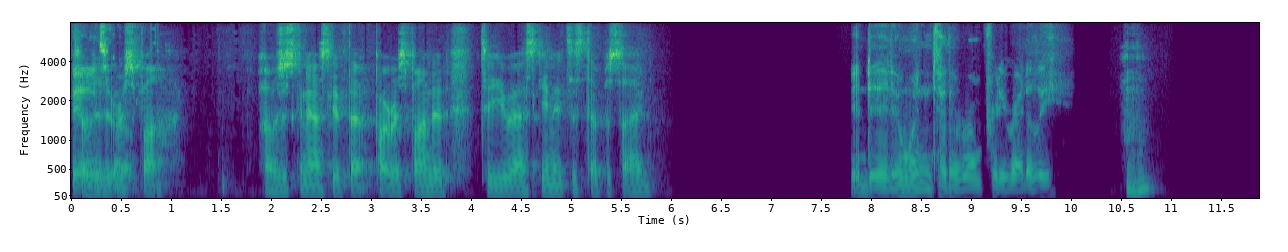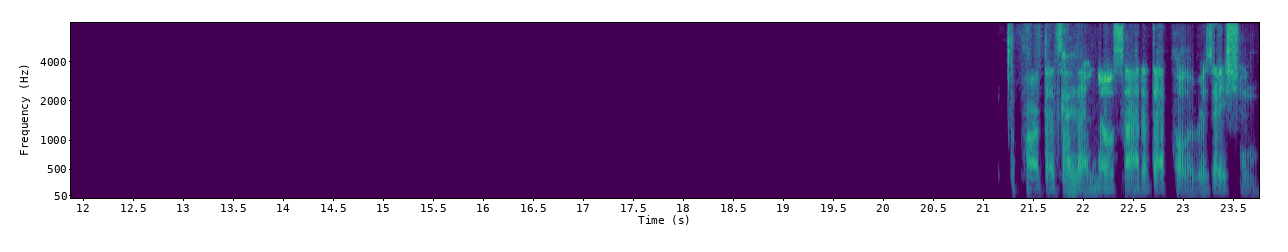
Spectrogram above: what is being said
So does it respond i was just going to ask if that part responded to you asking it to step aside. It did. It went into the room pretty readily. Mm-hmm. the part that's okay. on that no side of that polarization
